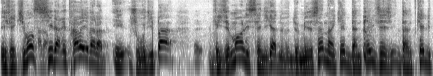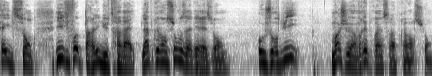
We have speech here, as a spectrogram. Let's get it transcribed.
effectivement, si l'arrêt de travail est valable. Et je vous dis pas, évidemment, les syndicats de, médecins, dans quel, dans, quel, dans quel état ils sont. Il faut parler du travail. La prévention, vous avez raison. Aujourd'hui, moi, j'ai un vrai problème sur la prévention.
